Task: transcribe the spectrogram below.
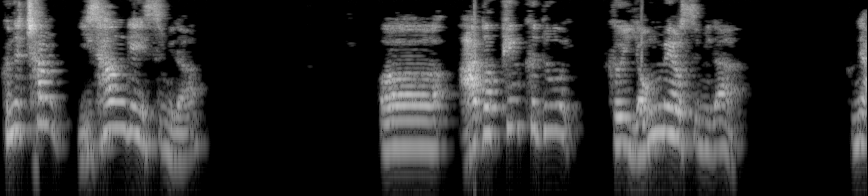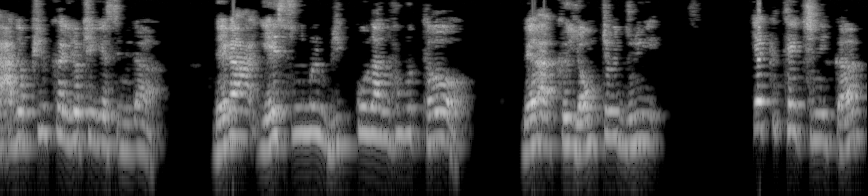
근데 참 이상한 게 있습니다. 어, 아더 핑크도 그 영매였습니다. 근데 아더 핑크가 이렇게 얘기했습니다. 내가 예수님을 믿고 난 후부터 내가 그 영적인 눈이 깨끗해지니까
